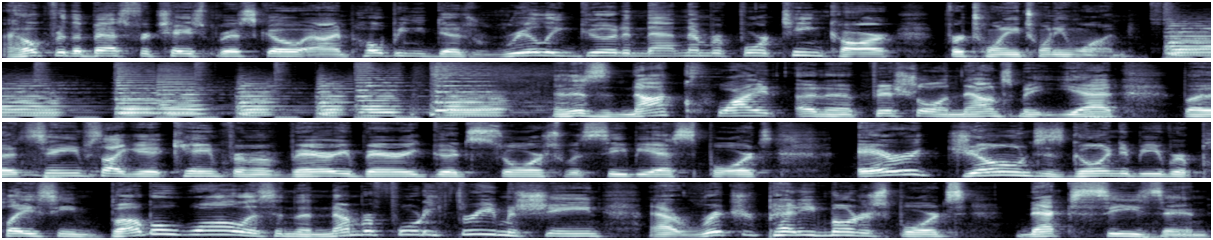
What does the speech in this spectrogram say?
I hope for the best for Chase Briscoe, and I'm hoping he does really good in that number 14 car for 2021. And this is not quite an official announcement yet, but it seems like it came from a very, very good source with CBS Sports. Erik Jones is going to be replacing Bubba Wallace in the number 43 machine at Richard Petty Motorsports next season.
